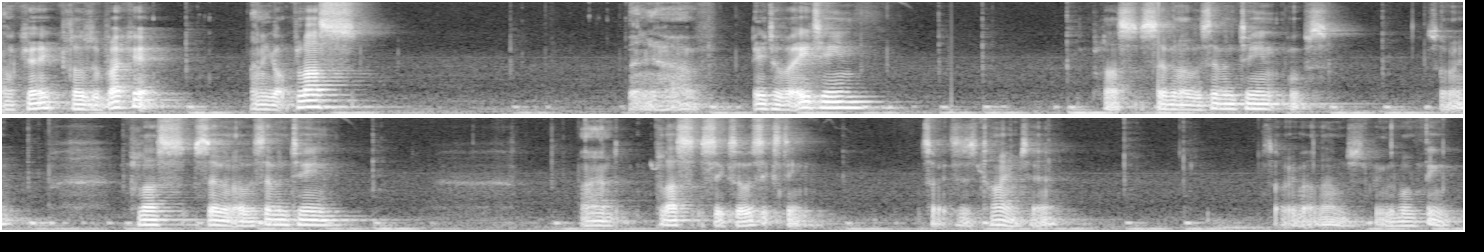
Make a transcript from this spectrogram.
okay close the bracket. And you got plus then you have 8 over 18 plus 7 over 17 oops sorry plus 7 over 17 and plus 6 over 16 sorry this is times here. Sorry about that I'm just doing the wrong thing.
